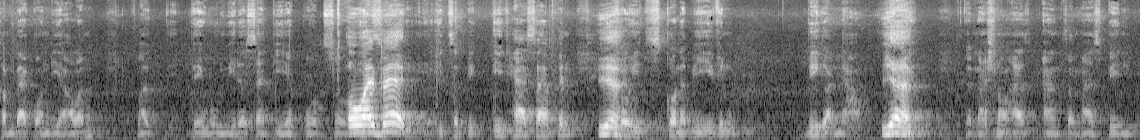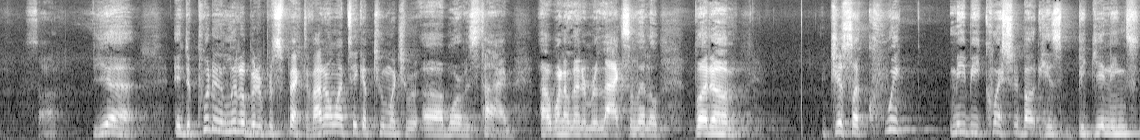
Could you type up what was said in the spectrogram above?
come back on the island. Like they will meet us at the airport. So Oh, I it's a- bet. it's a big. It has happened. Yeah. So it's gonna be even bigger now. Yeah. The national has, anthem has been sung. Yeah. And to put in a little bit of perspective, I don't want to take up too much uh, more of his time. I want to let him relax a little. But um, just a quick, maybe question about his beginnings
